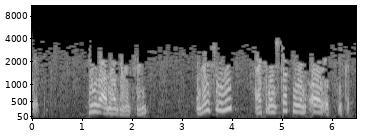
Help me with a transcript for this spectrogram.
stick. Here you are, my giant friend. And very soon, I shall instruct you in all its secrets.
